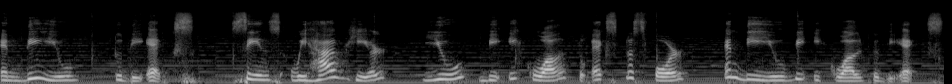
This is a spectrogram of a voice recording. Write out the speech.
and du to dx. Since we have here u be equal to x plus 4 and du be equal to dx.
